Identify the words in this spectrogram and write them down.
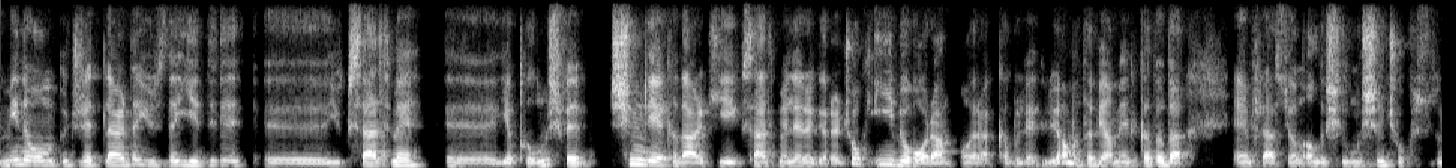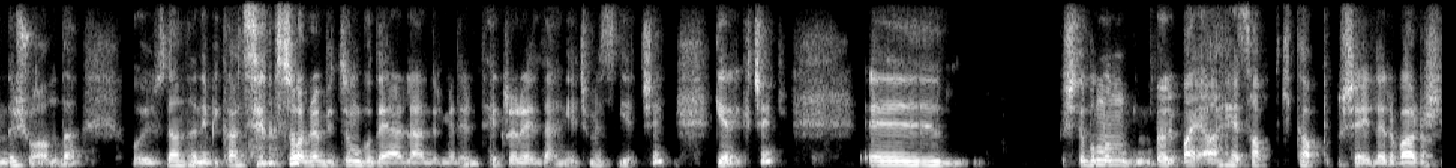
minimum ücretlerde yüzde yedi yükseltme e, yapılmış ve şimdiye kadarki yükseltmelere göre çok iyi bir oran olarak kabul ediliyor. Ama tabii Amerika'da da enflasyon alışılmışın çok üstünde şu anda. O yüzden hani birkaç sene sonra bütün bu değerlendirmelerin tekrar elden geçmesi geçecek, gerekecek. E, işte bunun böyle bayağı hesap kitap şeyleri var.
